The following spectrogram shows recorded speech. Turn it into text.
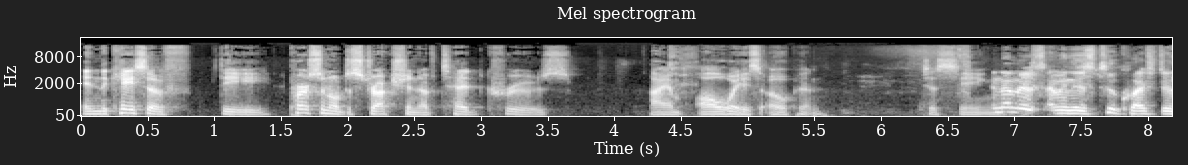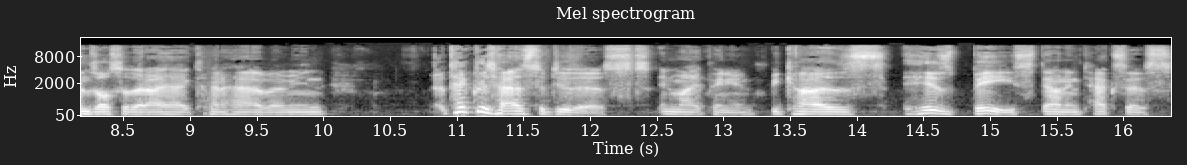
in the case of the personal destruction of Ted Cruz, I am always open to seeing. And then there's, I mean, there's two questions also that I kind of have. I mean, Ted Cruz has to do this, in my opinion, because his base down in Texas,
